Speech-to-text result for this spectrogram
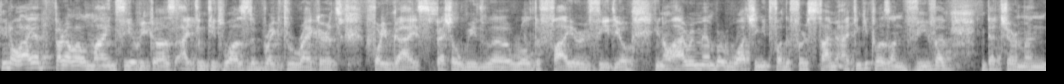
you know, I had parallel minds here because I think it was the breakthrough record for you guys, especially with uh, Roll the Fire video. You know, I remember watching it for the first time. I think it was on Viva, that German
